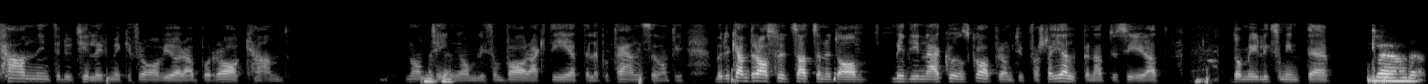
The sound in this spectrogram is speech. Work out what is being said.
kan inte du tillräckligt mycket för att avgöra på rak hand någonting om liksom varaktighet eller potens eller någonting. Men du kan dra slutsatsen utav med dina kunskaper om typ första hjälpen att du ser ju att de är liksom inte, Döende.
